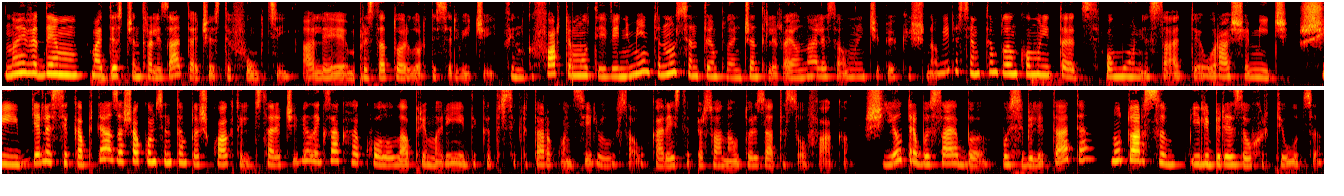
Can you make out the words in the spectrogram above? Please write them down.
Noi vedem mai descentralizate aceste funcții ale prestatorilor de servicii, fiindcă foarte multe evenimente nu se întâmplă în centrele raionale sau municipiul Chișinău, ele se întâmplă în comunități, comune, sate, orașe mici și ele se captează așa cum se întâmplă și cu actele de stare civilă, exact acolo, la primărie, de către secretarul Consiliului sau care este persoana autorizată să o facă. Și el trebuie să aibă posibilitatea nu doar să elibereze o hârtiuță,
